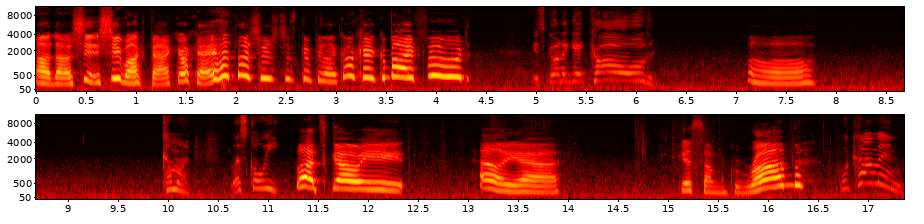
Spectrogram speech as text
Oh no, she she walked back. Okay, I thought she was just gonna be like, okay, goodbye, food. It's gonna get cold. Aww. Come on, let's go eat. Let's go eat. Hell yeah. Get some grub We're coming.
